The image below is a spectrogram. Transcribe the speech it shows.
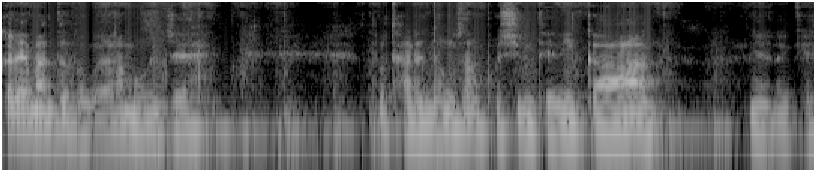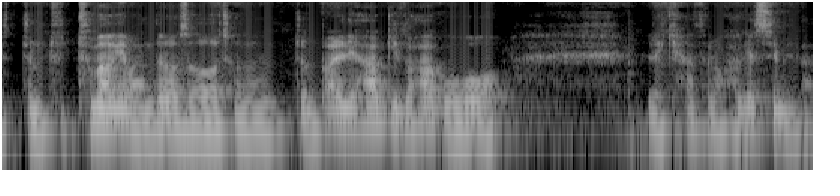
흙가래 만드는 거야. 뭐 이제 또 다른 영상 보시면 되니까 그냥 이렇게 좀 두툼하게 만들어서 저는 좀 빨리 하기도 하고 이렇게 하도록 하겠습니다.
